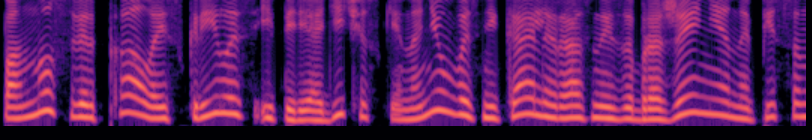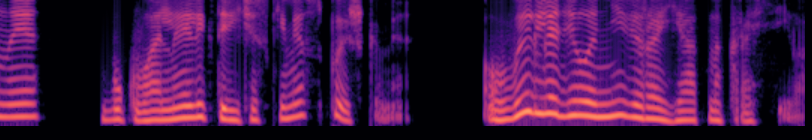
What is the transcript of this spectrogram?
Панно сверкало, искрилось, и периодически на нем возникали разные изображения, написанные буквально электрическими вспышками. Выглядело невероятно красиво.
